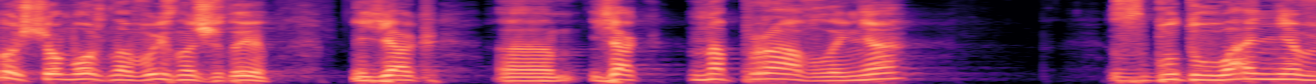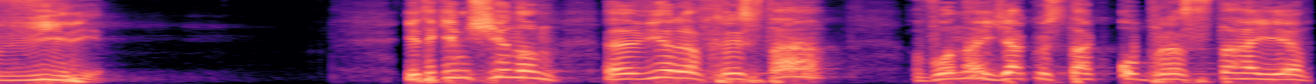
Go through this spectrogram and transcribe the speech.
ну, що можна визначити як, е, як направлення збудування в вірі. І таким чином е, віра в Христа, вона якось так обростає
